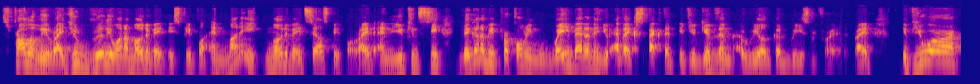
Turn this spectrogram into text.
It's probably right. You really want to motivate these people, and money motivates salespeople, right? And you can see they're going to be performing way better than you ever expected if you give them a real good reason for it, right? If you are,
